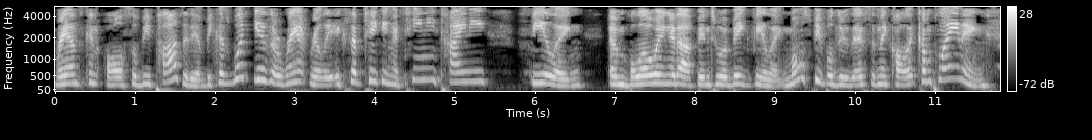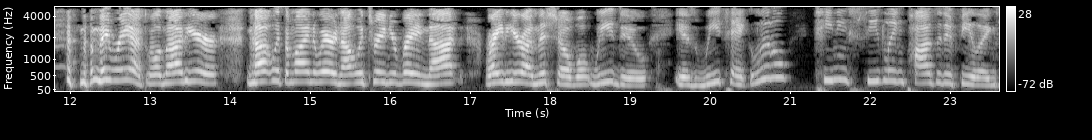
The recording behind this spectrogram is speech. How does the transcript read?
Rants can also be positive because what is a rant really except taking a teeny tiny feeling and blowing it up into a big feeling. Most people do this and they call it complaining. and then they rant. Well, not here. Not with the mind aware, not with train your brain, not right here on this show. What we do is we take little teeny seedling positive feelings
